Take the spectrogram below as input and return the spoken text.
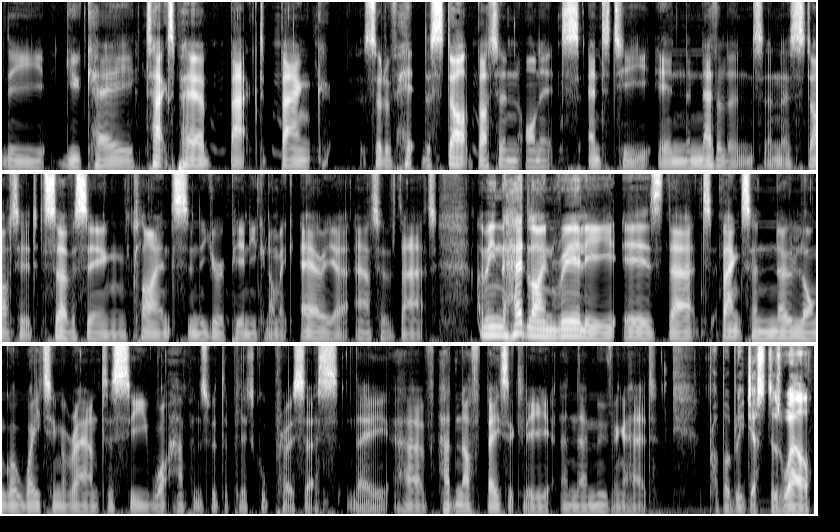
the UK taxpayer backed bank, sort of hit the start button on its entity in the Netherlands and has started servicing clients in the European Economic Area out of that. I mean, the headline really is that banks are no longer waiting around to see what happens with the political process. They have had enough, basically, and they're moving ahead. Probably just as well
